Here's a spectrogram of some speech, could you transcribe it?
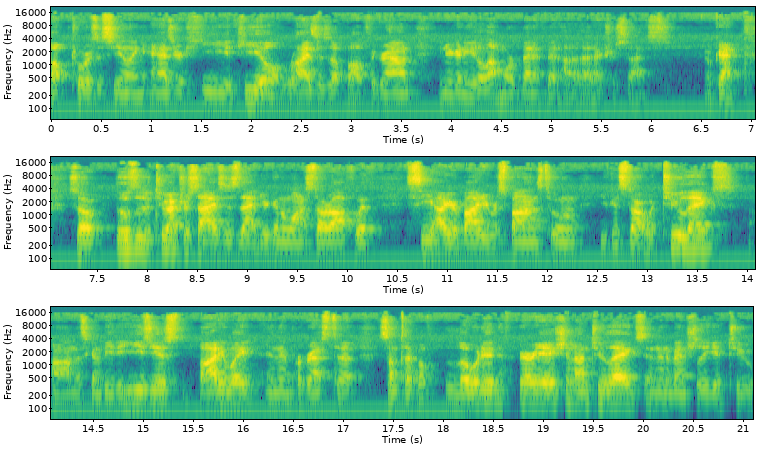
up towards the ceiling as your he heel rises up off the ground and you're going to get a lot more benefit out of that exercise. Okay, so those are the two exercises that you're going to want to start off with. See how your body responds to them. You can start with two legs. Um, that's going to be the easiest body weight and then progress to some type of loaded variation on two legs and then eventually get to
